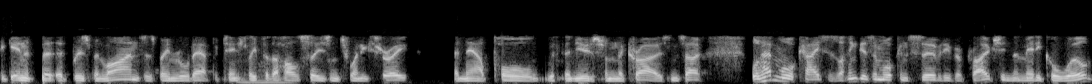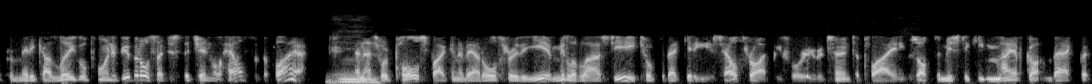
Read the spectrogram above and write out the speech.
again at, at Brisbane Lions, has been ruled out potentially for the whole season 23 and now Paul with the news from the Crows. And so we'll have more cases. I think there's a more conservative approach in the medical world from medico-legal point of view, but also just the general health of the player. And that's what Paul's spoken about all through the year. Middle of last year, he talked about getting his health right before he returned to play, and he was optimistic he may have gotten back, but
